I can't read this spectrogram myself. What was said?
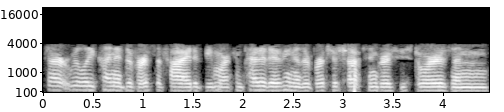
start really kind of diversify to be more competitive, you know, there are butcher shops and grocery stores, and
